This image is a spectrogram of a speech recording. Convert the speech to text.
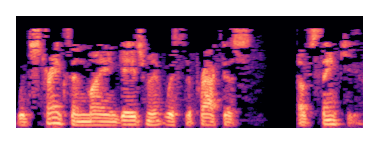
would strengthen my engagement with the practice of thank you.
